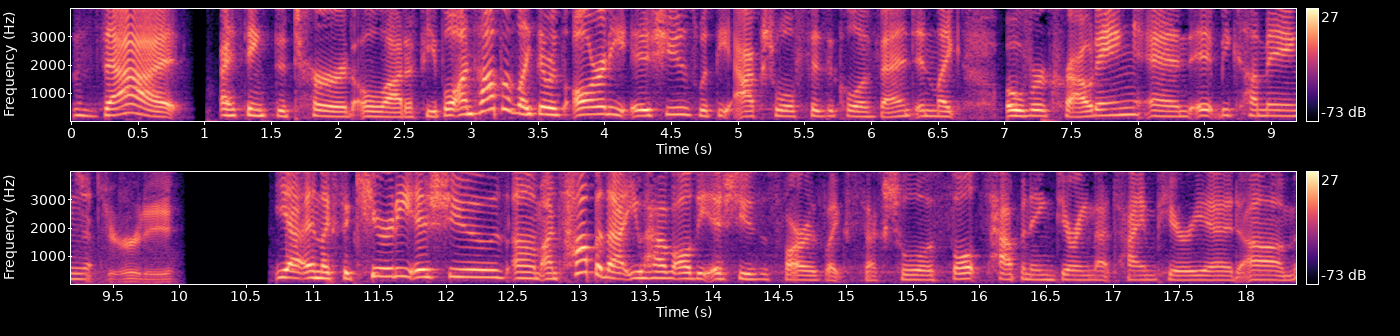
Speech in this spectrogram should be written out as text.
that I think deterred a lot of people. On top of like there was already issues with the actual physical event and like overcrowding and it becoming security. yeah and like security issues um on top of that you have all the issues as far as like sexual assaults happening during that time period um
